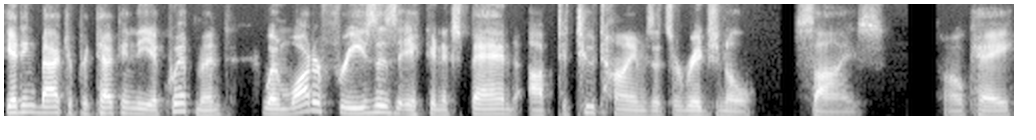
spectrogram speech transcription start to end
getting back to protecting the equipment, when water freezes, it can expand up to two times its original size. Okay.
